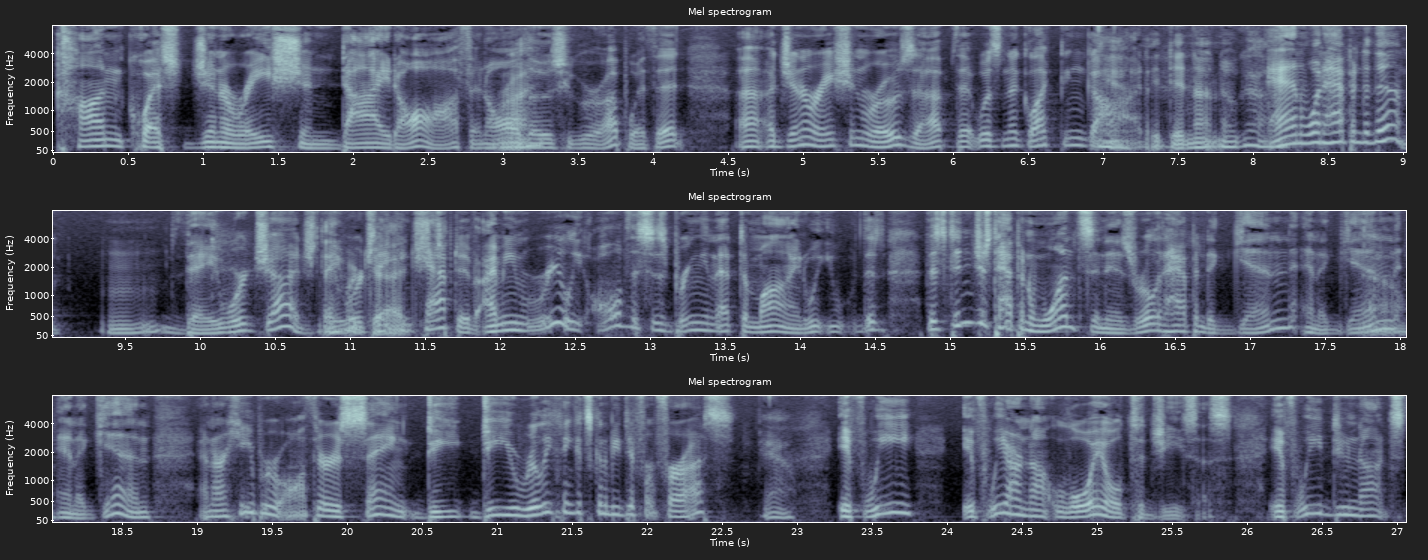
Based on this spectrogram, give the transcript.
conquest generation died off and all Right. those who grew up with it, uh, a generation rose up that was neglecting God. Yeah, they did not know God. And what happened to them? Mm-hmm. They were judged. They, They were, were taken captive. I mean, really, all of this is bringing that to mind. We, this, this didn't just happen once in Israel; it happened again and again No. and again. And our Hebrew author is saying, "Do you, do you really think it's going to be different for us? Yeah. If we if we are not loyal to Jesus, if we do not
